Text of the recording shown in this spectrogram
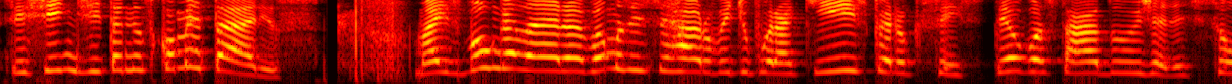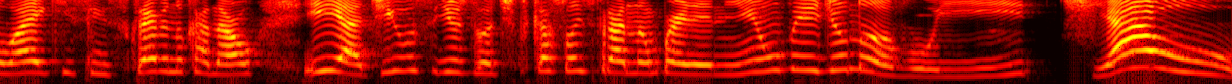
Se sim, digita nos comentários. Mas bom, galera, vamos encerrar o vídeo por aqui. Espero que vocês tenham gostado. Já deixe seu like, se inscreve no canal e ative o sininho de notificações para não perder nenhum vídeo novo. E tchau!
